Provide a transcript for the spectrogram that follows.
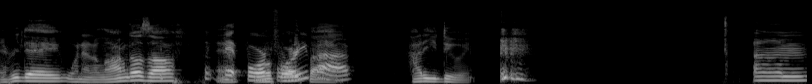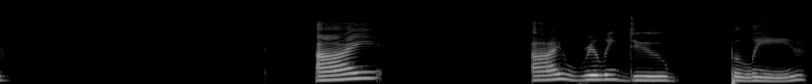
every day when an alarm goes off At four forty five. How do you do it? Um, I I really do believe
